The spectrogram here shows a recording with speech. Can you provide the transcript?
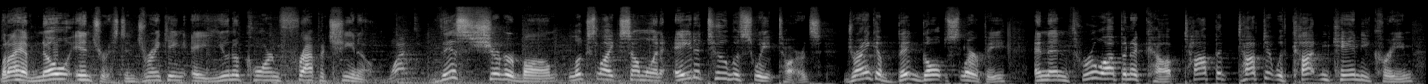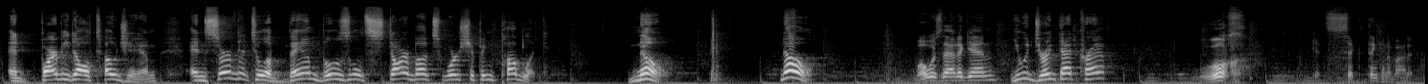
but I have no interest in drinking a unicorn frappuccino. What? This sugar bomb looks like someone ate a tube of sweet tarts, drank a big gulp Slurpee, and then threw up in a cup, top it, topped it with cotton candy cream and Barbie doll toe jam, and served it to a bamboozled Starbucks worshiping public. No. No. What was that again? You would drink that crap? Ugh. Get sick thinking about it.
